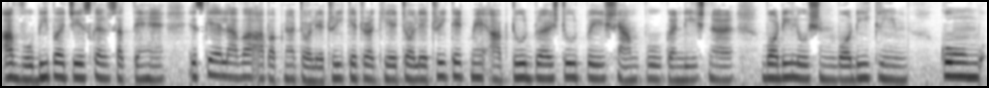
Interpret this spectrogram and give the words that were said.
आप वो भी परचेज कर सकते हैं। इसके अलावा आप अपना टॉयलेटरी किट रखिए। टॉयलेटरी किट में आप toothbrush toothpaste shampoo conditioner body lotion body cream comb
